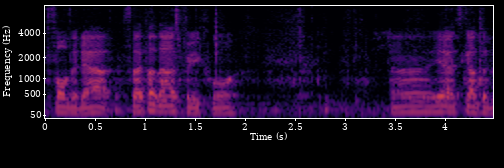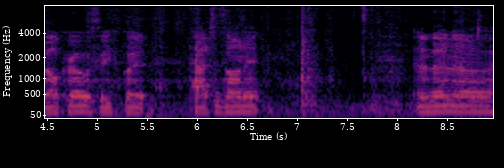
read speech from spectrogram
folded out. So I thought that was pretty cool. Uh, yeah, it's got the Velcro so you can put patches on it. And then uh,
